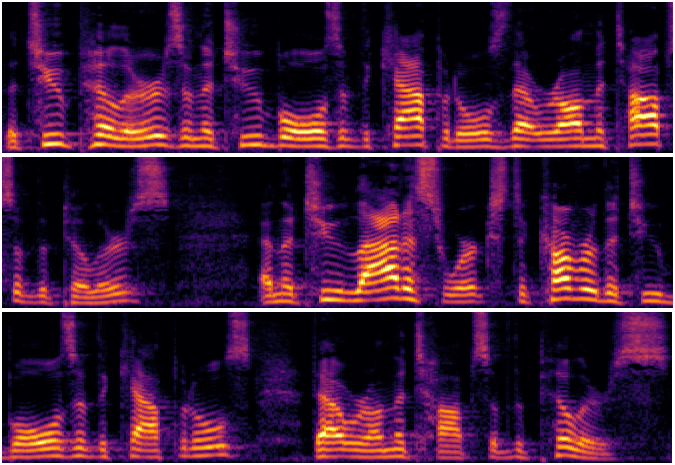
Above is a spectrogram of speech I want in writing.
The two pillars and the two bowls of the capitals that were on the tops of the pillars, and the two lattice works to cover the two bowls of the capitals that were on the tops of the pillars.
